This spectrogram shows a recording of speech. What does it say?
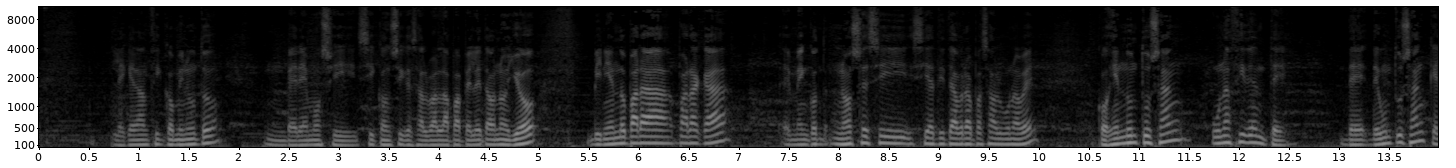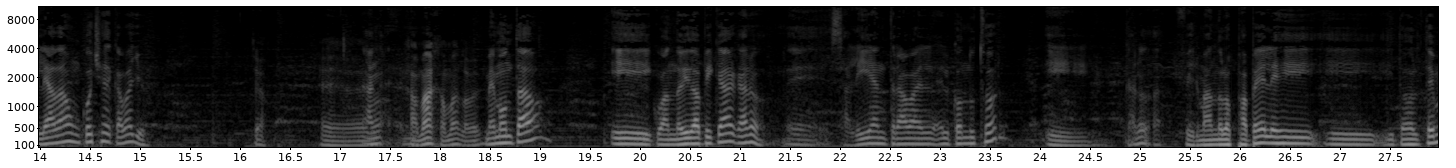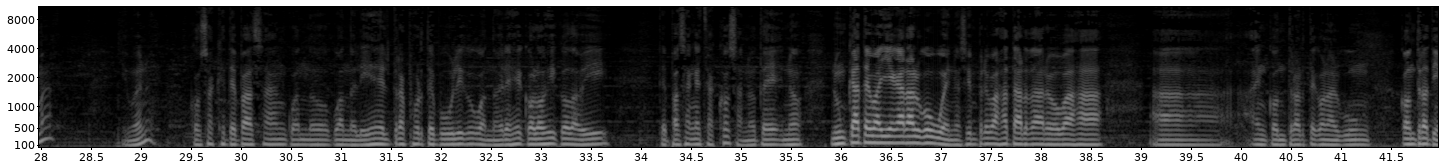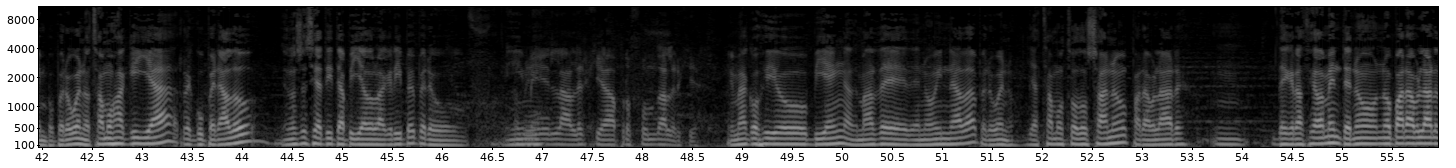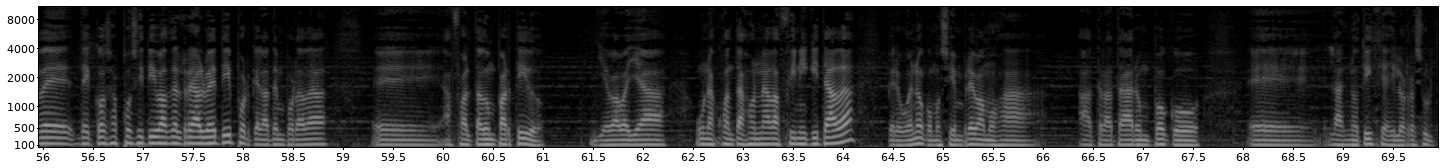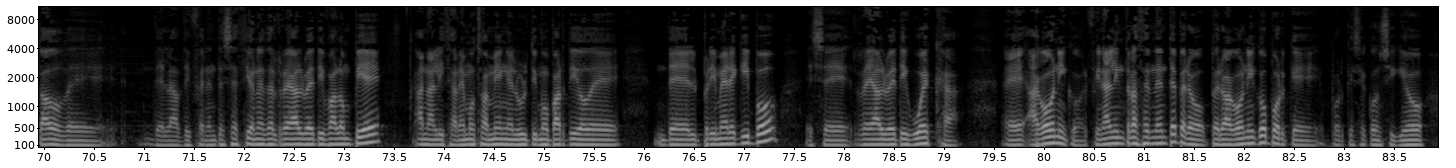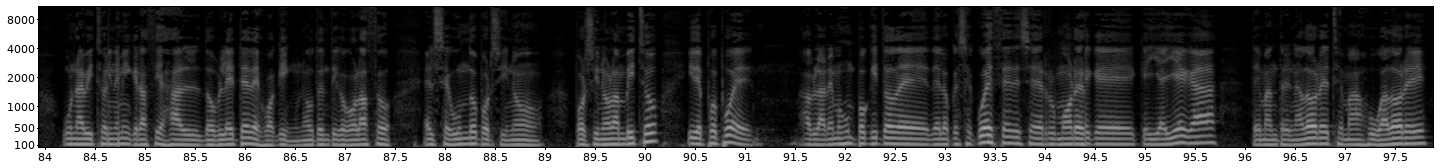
Le quedan 5 minutos. Mm, Veremos si, si consigue salvar la papeleta o no. Yo, viniendo para, para acá, eh, me no sé si, si a ti te habrá pasado alguna vez, cogiendo un Tucson, un accidente de, de un Tucson que le ha dado un coche de caballo. Ya. Eh, Han- jamás, jamás lo ves. Me he montado y cuando he ido a picar, claro, eh, salía, entraba el, el conductor y, claro, firmando los papeles y, y- y todo el tema. Y bueno, cosas que te pasan cuando, cuando eliges el transporte público, cuando eres ecológico, David, te pasan estas cosas. No te, no, nunca te va a llegar algo bueno, siempre vas a tardar o vas a, a, a encontrarte con algún contratiempo. Pero bueno, estamos aquí ya, recuperados. Yo no sé si a ti te ha pillado la gripe, pero a A mí me... la alergia, profunda alergia. A mí me ha cogido bien, además de, de no oír nada, pero bueno, ya estamos todos sanos para hablar, mm, desgraciadamente, no, no para hablar de, de cosas positivas del Real Betis, porque la temporada eh, ha faltado un partido, llevaba ya unas cuantas jornadas finiquitadas, pero bueno, como siempre vamos a, a tratar un poco eh, las noticias y los resultados de, de las diferentes secciones del Real Betis Balompié. Analizaremos también el último partido de, del primer equipo, ese Real Betis Huesca. eh, agónico, al final intrascendente, pero, pero agónico porque, porque se consiguió una victoria gracias al doblete de Joaquín, un auténtico golazo el segundo por si no, por si no lo han visto. Y después pues hablaremos un poquito de, lo que se cuece, de ese rumor que, ya llega, tema entrenadores, tema jugadores.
